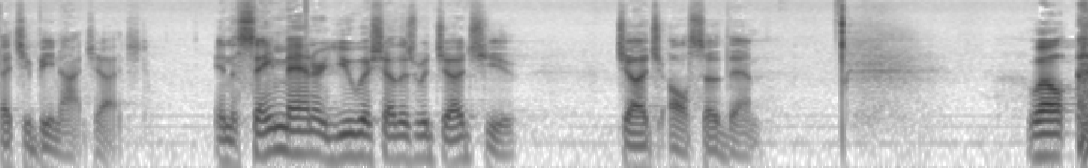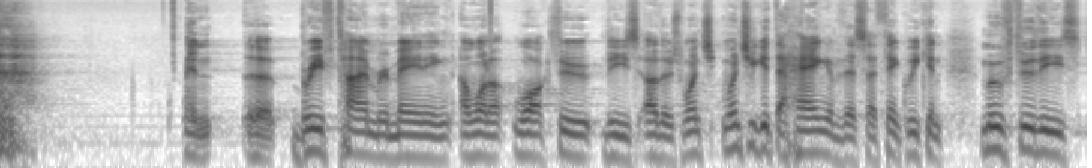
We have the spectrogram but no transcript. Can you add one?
that you be not judged. In the same manner you wish others would judge you, judge also them. Well, in the brief time remaining, I want to walk through these others. Once, once you get the hang of this, I think we can move through these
